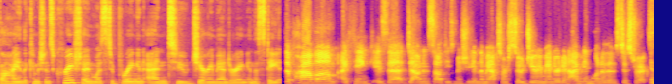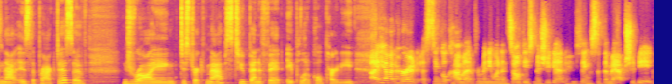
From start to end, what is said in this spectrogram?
behind the commission's creation was to bring an end to gerrymandering in the state. The problem, I think, is that down in Southeast Michigan, the maps are so gerrymandered, and I'm in one of those districts. And that is the practice of drawing district maps to benefit a political party. I haven't heard a single comment from anyone in Southeast Michigan who thinks that the map should be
